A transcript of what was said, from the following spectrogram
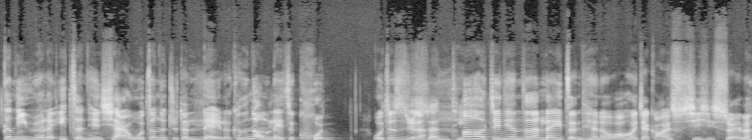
跟你约了一整天下来，我真的觉得累了，可是那种累是困。我就是觉得身体啊，今天真的累一整天了，我要回家赶快洗洗睡了。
